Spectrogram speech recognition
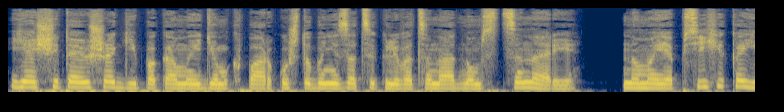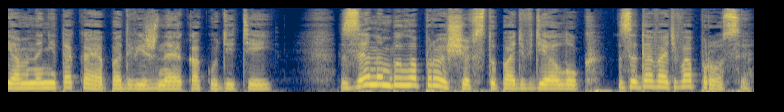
Я считаю шаги, пока мы идем к парку, чтобы не зацикливаться на одном сценарии. Но моя психика явно не такая подвижная, как у детей. С Зеном было проще вступать в диалог, задавать вопросы.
